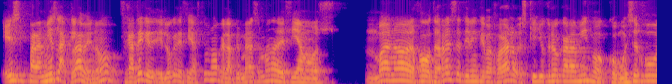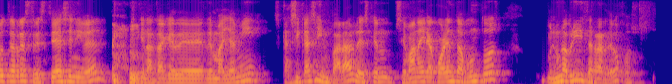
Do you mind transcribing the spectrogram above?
es, para mí es la clave, ¿no? Fíjate que lo que decías tú, ¿no? Que la primera semana decíamos, bueno, el juego terrestre tienen que mejorarlo. Es que yo creo que ahora mismo, como ese juego terrestre esté a ese nivel, es que el ataque de, de, Miami es casi, casi imparable. Es que se van a ir a 40 puntos en un abrir y cerrar de ojos.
